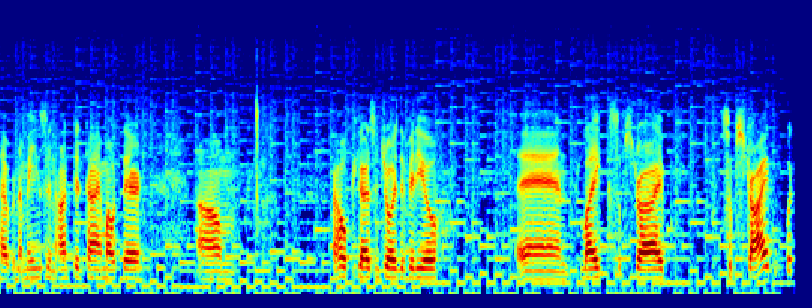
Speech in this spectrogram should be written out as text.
have an amazing hunting time out there. Um, I hope you guys enjoyed the video, and like, subscribe subscribe? What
